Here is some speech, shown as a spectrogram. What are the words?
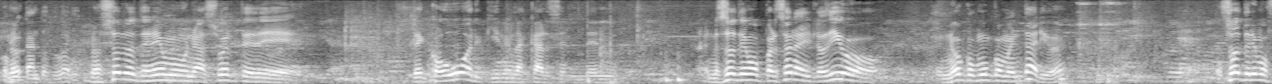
como en tantos lugares. Nosotros tenemos una suerte de, de coworking en las cárceles. nosotros tenemos personas, y lo digo no como un comentario, ¿eh? Nosotros tenemos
